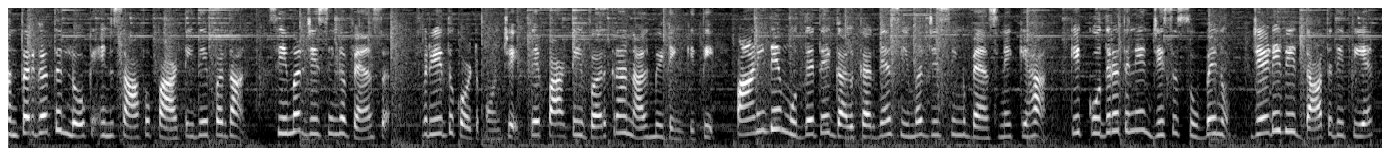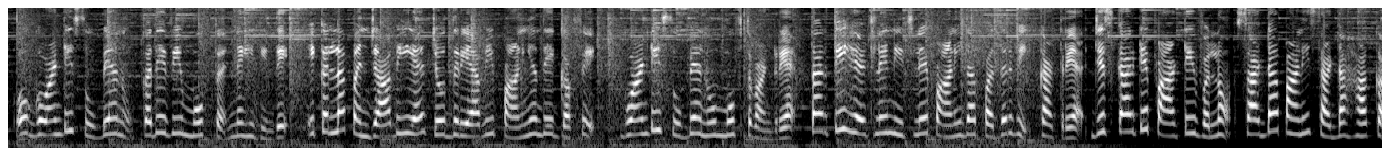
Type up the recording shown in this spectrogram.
ਅੰਤਰਗਤ ਲੋਕ ਇਨਸਾਫ ਪਾਰਟੀ ਦੇ ਪ੍ਰਧਾਨ ਸਿਮਰਜੀਤ ਸਿੰਘ ਵੈਂਸ ਫਰੀਦਕੋਟ ਪਹੁੰਚੇ ਤੇ ਪਾਰਟੀ ਵਰਕਰਾਂ ਨਾਲ ਮੀਟਿੰਗ ਕੀਤੀ। ਪਾਣੀ ਦੇ ਮੁੱਦੇ ਤੇ ਗੱਲ ਕਰਦਿਆਂ ਸਿਮਰਜੀਤ ਸਿੰਘ ਬੈਂਸ ਨੇ ਕਿਹਾ ਕਿ ਕੁਦਰਤ ਨੇ ਜਿਸ ਸੂਬੇ ਨੂੰ ਜਿਹੜੀ ਵੀ ਦਾਤ ਦਿੱਤੀ ਹੈ, ਉਹ ਗਵਾਂਢੀ ਸੂਬਿਆਂ ਨੂੰ ਕਦੇ ਵੀ ਮੁਫਤ ਨਹੀਂ ਦਿੰਦੇ। ਇਕੱਲਾ ਪੰਜਾਬ ਹੀ ਹੈ ਜੋ ਦਰਿਆਵੀ ਪਾਣੀਆਂ ਦੇ ਗੱਫੇ ਗਵਾਂਢੀ ਸੂਬਿਆਂ ਨੂੰ ਮੁਫਤ ਵੰਡ ਰਿਹਾ ਹੈ। ਧਰਤੀ ਹੇਠਲੇ ਨੀਚਲੇ ਪਾਣੀ ਦਾ ਪੱਧਰ ਵੀ ਘਟ ਰਿਹਾ ਹੈ, ਜਿਸ ਕਰਕੇ ਪਾਰਟੀ ਵੱਲੋਂ ਸਾਡਾ ਪਾਣੀ ਸਾਡਾ ਹੱਕ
